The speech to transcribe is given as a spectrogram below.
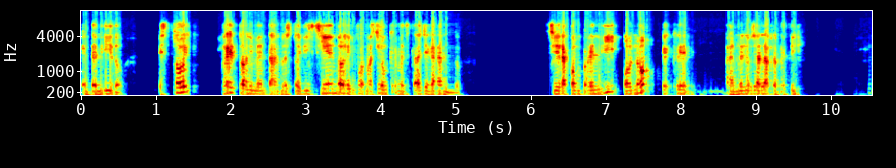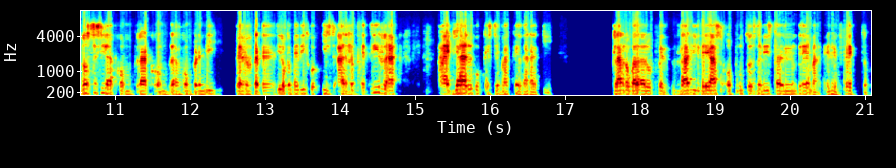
Entendido. Estoy retroalimentando, estoy diciendo la información que me está llegando. Si la comprendí o no, ¿qué creen? al menos ya la repetí. No sé si la, la, la, comprendí, pero repetí lo que me dijo y al repetirla hay algo que se va a quedar aquí. Claro, Guadalupe, dar ideas o puntos de vista de un tema, en efecto.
